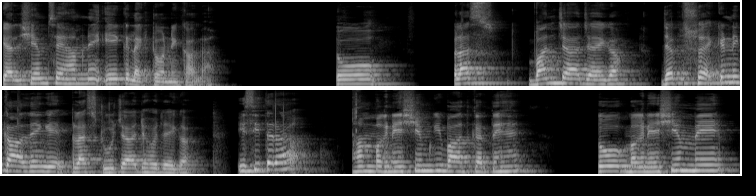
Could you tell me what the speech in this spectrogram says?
कैल्शियम से हमने एक इलेक्ट्रॉन निकाला। तो प्लस वन चार्ज आएगा। जब सेकंड निकाल देंगे प्लस टू चार्ज हो जाएगा। इसी तरह हम मैग्नीशियम की बात करते हैं। तो मैग्नीशियम में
